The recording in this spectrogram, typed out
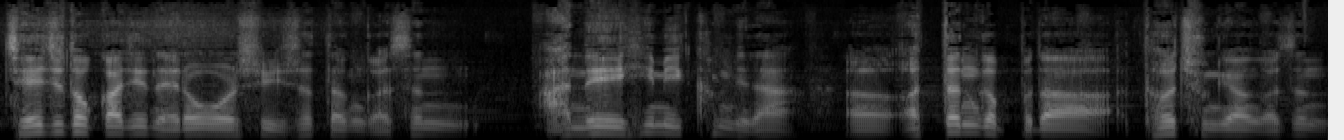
제주도까지 내려올 수 있었던 것은 아내의 힘이 큽니다. 어, 어떤 것보다 더 중요한 것은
